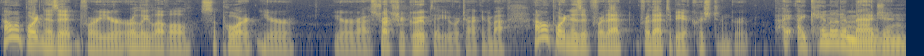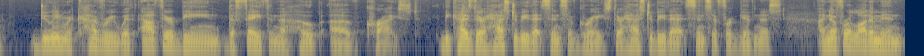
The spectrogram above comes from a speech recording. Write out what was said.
how important is it for your early level support, your your uh, structured group that you were talking about? How important is it for that for that to be a Christian group? I, I cannot imagine doing recovery without there being the faith and the hope of Christ, because there has to be that sense of grace. There has to be that sense of forgiveness. I know for a lot of men,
